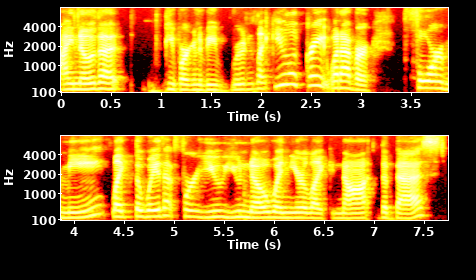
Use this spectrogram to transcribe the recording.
I know that people are going to be rude and like, you look great, whatever. For me, like the way that for you, you know, when you're like not the best,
